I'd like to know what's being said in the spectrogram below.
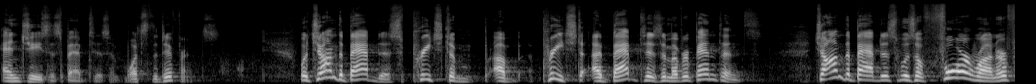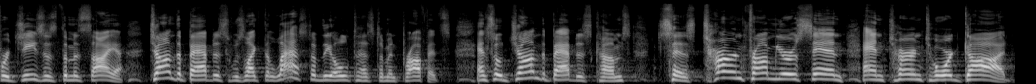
and Jesus' baptism. What's the difference? Well, John the Baptist preached a, a, preached a baptism of repentance. John the Baptist was a forerunner for Jesus the Messiah. John the Baptist was like the last of the Old Testament prophets. And so John the Baptist comes, says, Turn from your sin and turn toward God.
